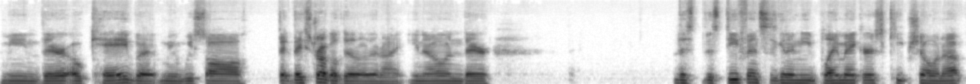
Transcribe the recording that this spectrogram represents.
I mean, they're okay, but I mean, we saw that they struggled the other night, you know, and they're this this defense is going to need playmakers keep showing up,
